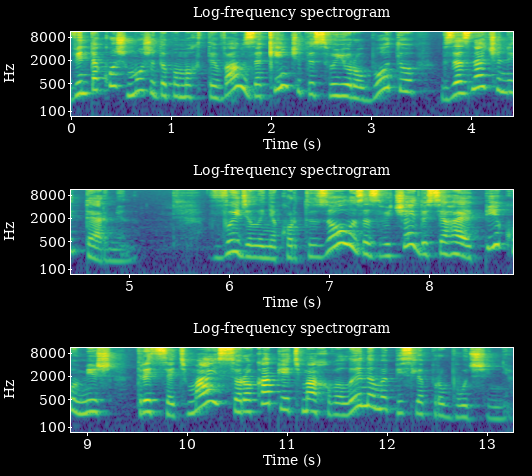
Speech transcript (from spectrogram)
Він також може допомогти вам закінчити свою роботу в зазначений термін. Виділення кортизолу зазвичай досягає піку між 30 і 45 хвилинами після пробудження.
